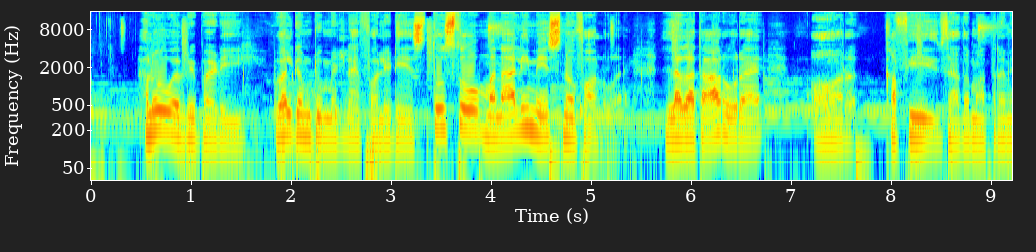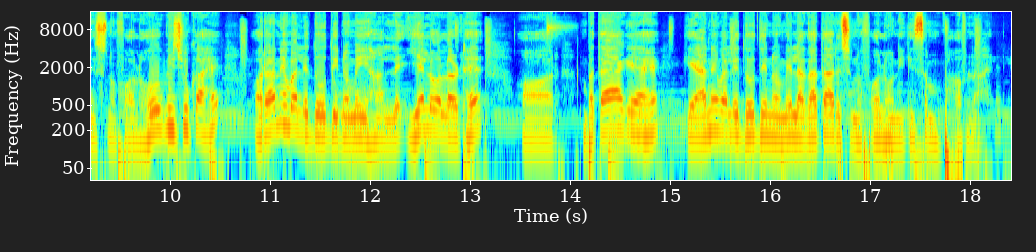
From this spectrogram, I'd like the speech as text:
Hello everybody welcome to mid life holidays दोस्तों, मनाली में snowfall हो रहा है। लगातार हो रहा है और काफ़ी ज़्यादा मात्रा में स्नोफॉल हो भी चुका है और आने वाले दो दिनों में यहाँ येलो अलर्ट है और बताया गया है कि आने वाले दो दिनों में लगातार स्नोफॉल होने की संभावना है।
